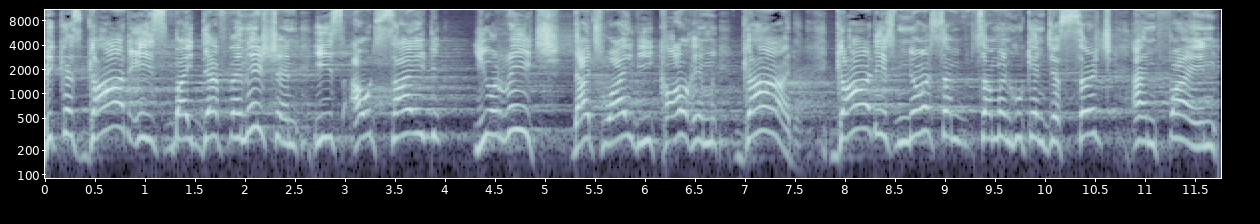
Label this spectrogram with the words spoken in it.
Because God is, by definition, is outside your reach. That's why we call him God. God is not some, someone who can just search and find.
